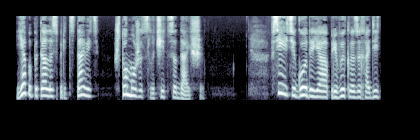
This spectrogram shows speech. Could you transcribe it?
я попыталась представить, что может случиться дальше. Все эти годы я привыкла заходить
